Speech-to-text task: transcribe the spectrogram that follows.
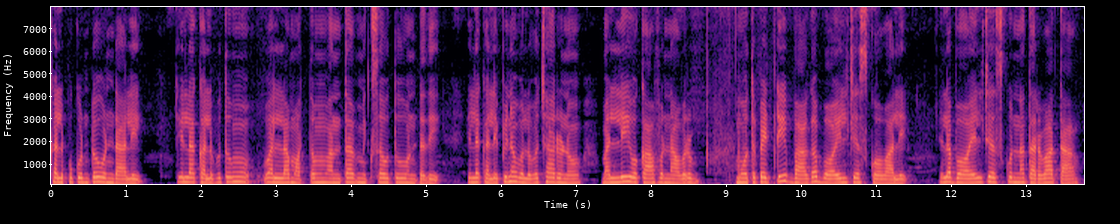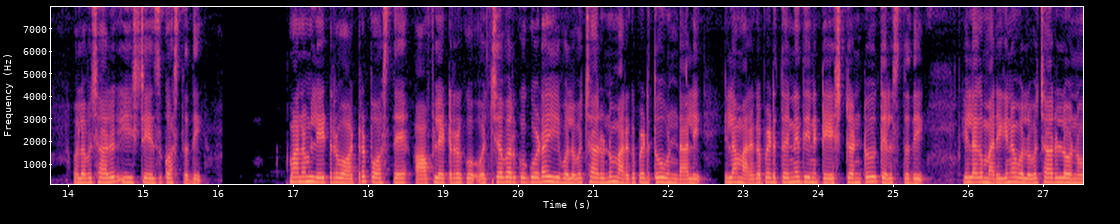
కలుపుకుంటూ ఉండాలి. ఇలా కలుపుతూ వల్ల మొత్తం అంతా మిక్స్ అవుతూ ఉంటుంది. ఇలా కలిపిన ఉలవచారును మళ్ళీ ఒక హాఫ్ అన్ అవర్ మూత పెట్టి బాగా బాయిల్ చేసుకోవాలి. ఇలా బాయిల్ చేసుకున్న తర్వాత ఉలవచారు ఈ స్టేజ్కి వస్తుంది. మనం లీటర్ వాటర్ పోస్తే హాఫ్ లీటర్కు వచ్చే వరకు కూడా ఈ ఉలవచారును మరగపెడుతూ ఉండాలి. ఇలా మరగపెడితేనే దీని టేస్ట్ అంటూ తెలుస్తుంది. ఇలాగ మరిగిన ఉలవచారులోనూ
